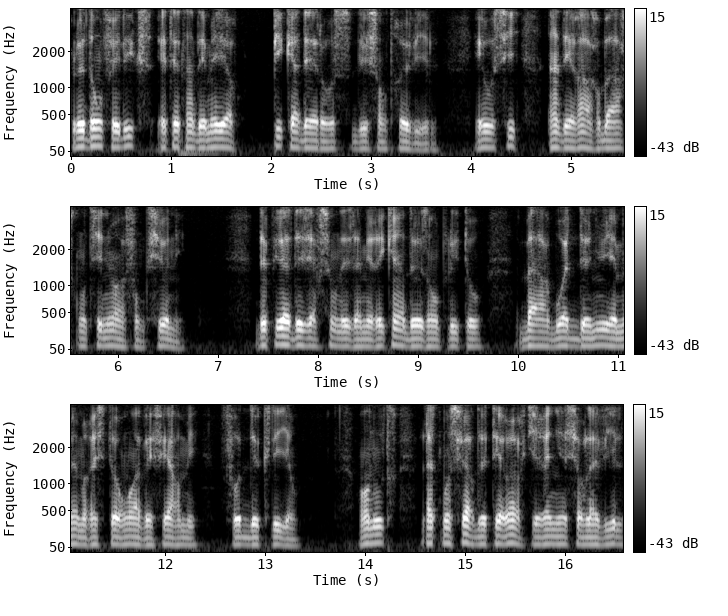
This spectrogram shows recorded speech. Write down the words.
Le Don Félix était un des meilleurs picaderos du centre-ville, et aussi un des rares bars continuant à fonctionner. Depuis la désertion des Américains deux ans plus tôt, bars, boîtes de nuit et même restaurants avaient fermé, faute de clients. En outre, l'atmosphère de terreur qui régnait sur la ville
